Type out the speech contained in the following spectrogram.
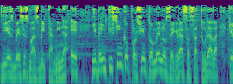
10 veces más vitamina E y 25% menos de grasa saturada que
